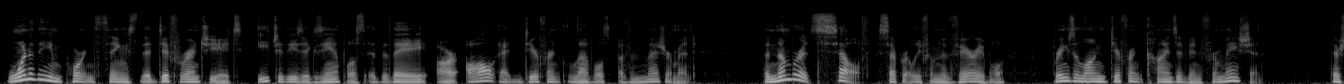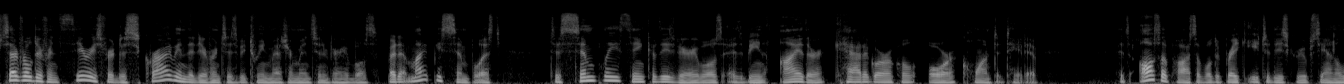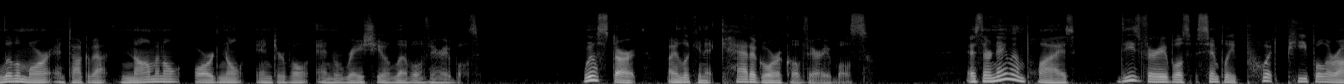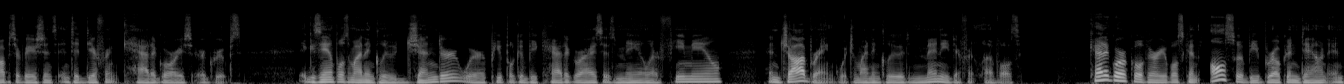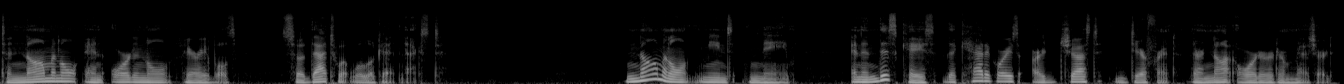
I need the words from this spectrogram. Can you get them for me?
One of the important things that differentiates each of these examples is that they are all at different levels of measurement. The number itself, separately from the variable, brings along different kinds of information. There are several different theories for describing the differences between measurements and variables, but it might be simplest to simply think of these variables as being either categorical or quantitative. It's also possible to break each of these groups down a little more and talk about nominal, ordinal, interval, and ratio level variables. We'll start by looking at categorical variables. As their name implies, these variables simply put people or observations into different categories or groups. Examples might include gender, where people can be categorized as male or female, and job rank, which might include many different levels. Categorical variables can also be broken down into nominal and ordinal variables, so that's what we'll look at next. Nominal means name, and in this case, the categories are just different. They're not ordered or measured.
